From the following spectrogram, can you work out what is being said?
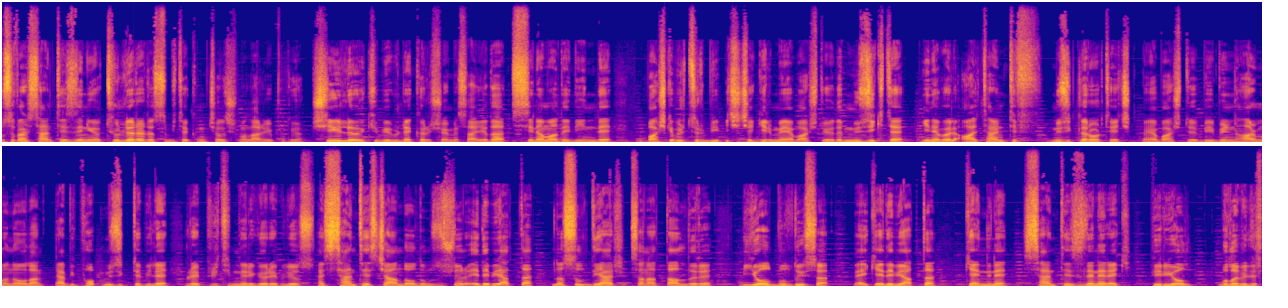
Bu sefer sentezleniyor. Türler arası bir takım çalışmalar yapılıyor. Şiirle öykü birbirine karışıyor mesela ya da sinema dediğinde başka bir tür bir iç içe girmeye başlıyor. Ya da müzikte yine böyle alternatif müzikler ortaya çıkmaya başlıyor. Birbirinin harmanı olan. Yani bir pop müzikte bile rap ritimleri görebiliyorsun. Hani sentez çağında olduğumuzu düşünüyorum. Edebiyatta nasıl diğer sanat dalları bir yol bulduysa belki edebiyatta kendine sentezlenerek bir yol bulabilir.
